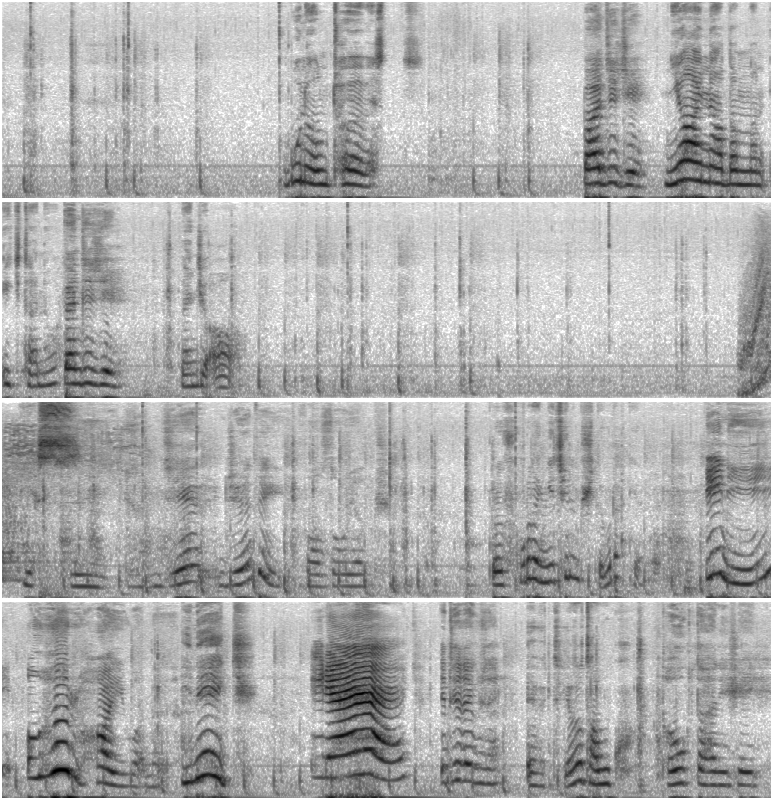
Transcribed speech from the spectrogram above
Bu ne oğlum tövbe. Bence C. Niye aynı adamdan iki tane var? Bence C. Bence A. Yes. C, C de fazla oyamış. Öf buradan geçelim işte bırak ya. İyi ahır hayvanı. İnek. İnek. Eti de güzel. Evet ya da tavuk. Tavuk da hani şey.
